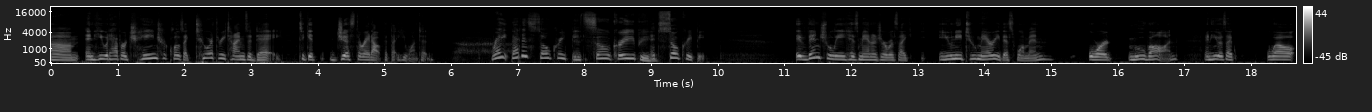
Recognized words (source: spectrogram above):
Um, and he would have her change her clothes like two or three times a day to get just the right outfit that he wanted. Right? That is so creepy. It's so creepy. It's so creepy. Eventually, his manager was like, You need to marry this woman or move on. And he was like, Well,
